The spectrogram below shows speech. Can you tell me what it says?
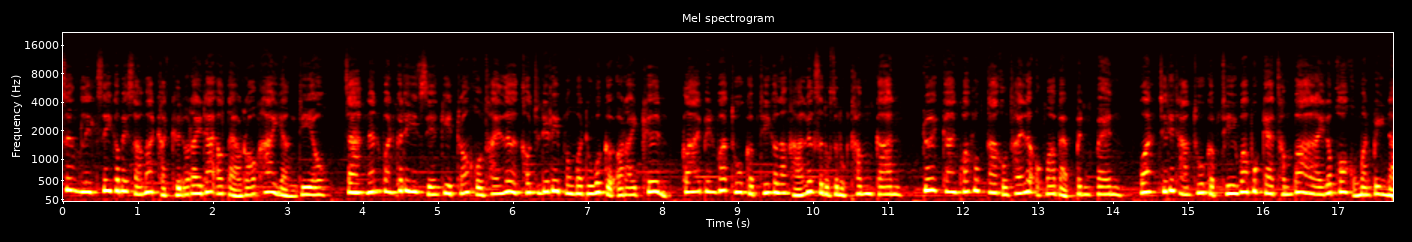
ซึ่งลินซี่ก็ไม่สามารถขัดขืนอะไรได้เอาแต่ร้องไห้อย่างเดียวจากนั้นวันก็ได้ยินเสียงกรีดร้องของไทเลอร์เขาจึงได้รีบลงมาดูว่าเกิดอะไรขึ้น กลายเป็นว่าทูกับทีกำลังหาเรื่องสนุกสนุกทำกัน ด้วยการควักลูกตาของไทเลอร์ออกมาแบบเป็นๆวันจึงได้ถามทูกับทีว่าพวกแกทำบ้าอะไรแล้วพ่อของมันไปไหน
